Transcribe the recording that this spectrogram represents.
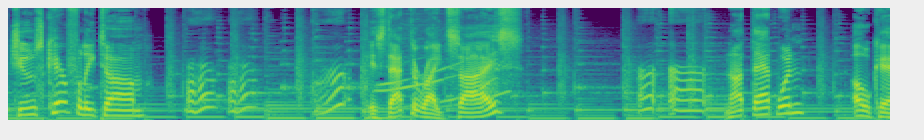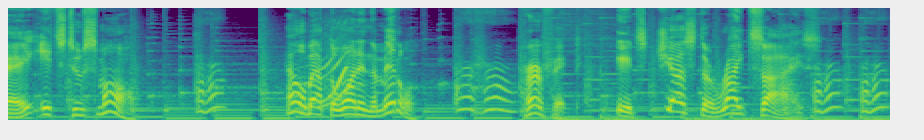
Choose carefully, Tom. Is that the right size? Uh-uh. Not that one? Okay, it's too small. Uh-huh. How about the one in the middle? Uh-huh. Perfect. It's just the right size. Uh-huh,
